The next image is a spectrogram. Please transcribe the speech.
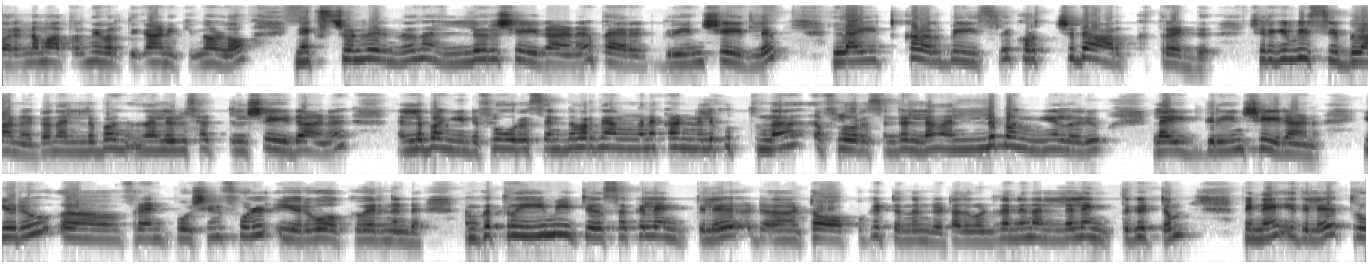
ഒരെണ്ണം മാത്രം നിവർത്തി കാണിക്കുന്നുള്ളൂ. നെക്സ്റ്റ് വൺ വരുന്നത് നല്ലൊരു ഷെയ്ഡാണ് പാരറ്റ് ഗ്രീൻ ഷെയ്ഡിൽ ലൈറ്റ് കളർ ബേസിൽ കുറച്ച് ഡാർക്ക് ത്രെഡ് ശരിക്കും വിസിബിൾ ആണ് കേട്ടോ. നല്ല നല്ലൊരു സട്ടിൽ ഷെയ്ഡാണ് നല്ല ഭംഗിയുണ്ട്. ഫ്ലൂറസെന്റ് എന്ന് പറഞ്ഞാൽ അങ്ങനെ കണ്ണിൽ കുത്തുന്ന ഫ്ലൂറസെന്റ് അല്ല നല്ല ഭംഗിയുള്ള ഒരു ലൈറ്റ് ഗ്രീൻ ഷെയ്ഡാണ് ഈ ഒരു ഫ്രണ്ട് പോർഷൻ ഫുൾ ഈ ഒരു വർക്ക് വരുന്നുണ്ട്. നമുക്ക് ത്രീ മീറ്റേഴ്സ് ഒക്കെ ലെങ്ത്തിൽ ടോപ്പ് കിട്ടുന്നുണ്ട് കേട്ടോ. അതുകൊണ്ട് തന്നെ നല്ല ലെങ്ത് കിട്ടും. പിന്നെ ഇതിൽ ത്രൂ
